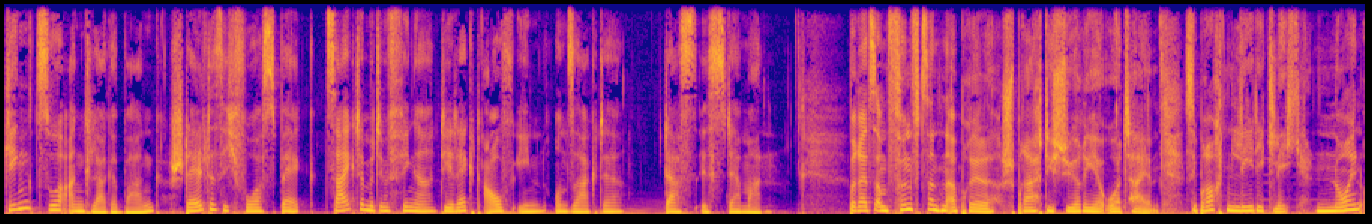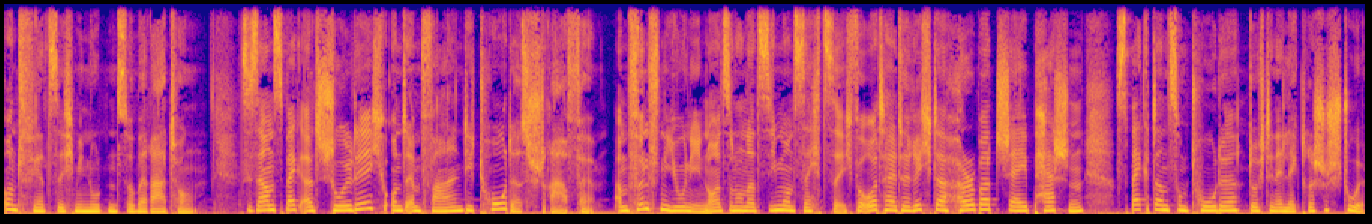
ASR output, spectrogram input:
ging zur Anklagebank, stellte sich vor Speck, zeigte mit dem Finger direkt auf ihn und sagte, das ist der Mann. Bereits am 15. April sprach die Jury ihr Urteil. Sie brauchten lediglich 49 Minuten zur Beratung. Sie sahen Speck als schuldig und empfahlen die Todesstrafe. Am 5. Juni 1967 verurteilte Richter Herbert J. Passion Speck dann zum Tode durch den elektrischen Stuhl.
